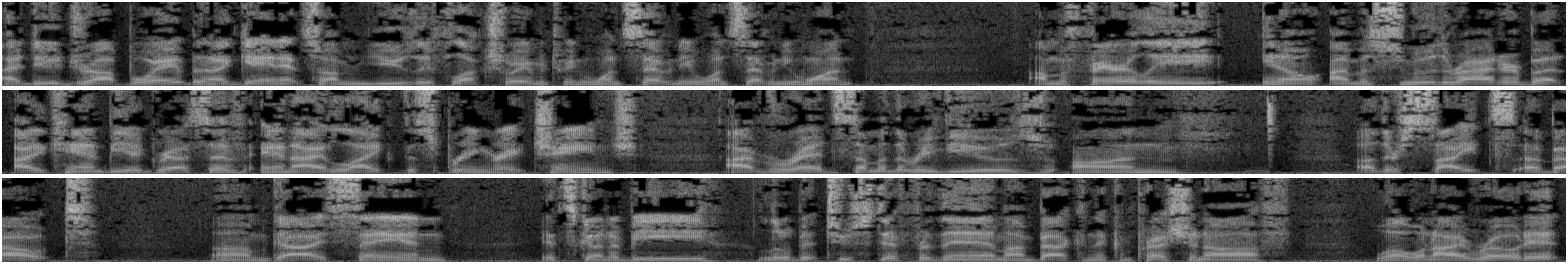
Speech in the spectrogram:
I do drop weight, but I gain it, so I'm usually fluctuating between 170 and 171. I'm a fairly, you know, I'm a smooth rider, but I can be aggressive, and I like the spring rate change. I've read some of the reviews on other sites about um, guys saying it's going to be a little bit too stiff for them. I'm backing the compression off. Well, when I wrote it,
